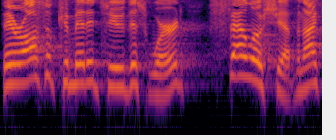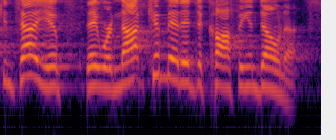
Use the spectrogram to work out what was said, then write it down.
They are also committed to this word, fellowship. And I can tell you, they were not committed to coffee and donuts.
